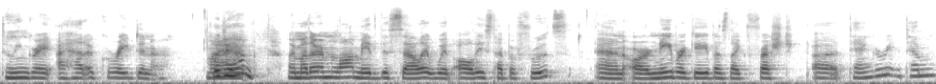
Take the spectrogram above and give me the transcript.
Doing great. I had a great dinner. What'd you have? My mother-in-law made this salad with all these type of fruits, and our neighbor gave us like fresh uh, tangerine. Tam,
